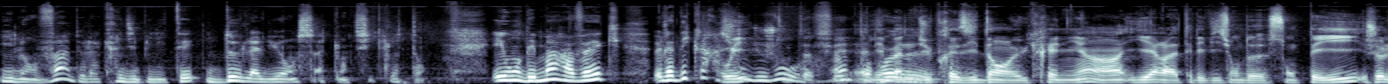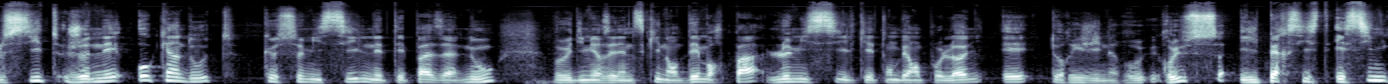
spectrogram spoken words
il en va de la crédibilité de l'Alliance Atlantique, l'OTAN. Et on démarre avec la déclaration du jour. Tout à fait. Elle émane du président ukrainien hein, hier à la télévision de son pays. Je le cite Je n'ai aucun doute que ce missile n'était pas à nous. Volodymyr Zelensky n'en démord pas. Le missile qui est tombé en Pologne est d'origine russe. Il persiste et signe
